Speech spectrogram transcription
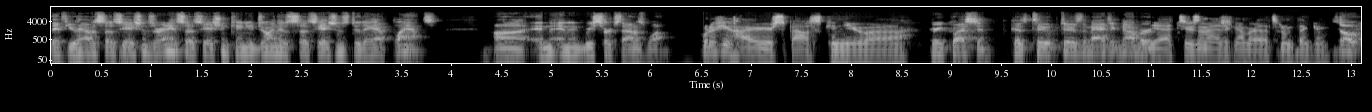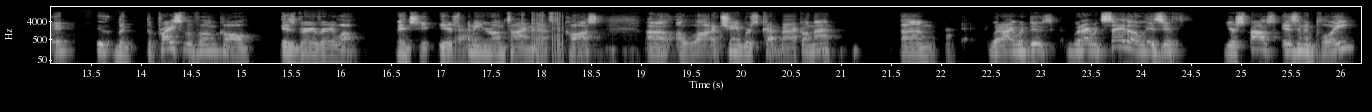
if you have associations or any association can you join those associations do they have plans uh, and and research that as well what if you hire your spouse can you uh... great question because two two is the magic number yeah two is the magic number that's what i'm thinking so it the, the price of a phone call is very very low it's you're yeah. spending your own time and that's the cost uh, a lot of chambers cut back on that. Um, what I would do, what I would say though, is if your spouse is an employee,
